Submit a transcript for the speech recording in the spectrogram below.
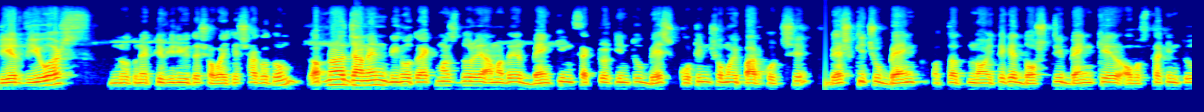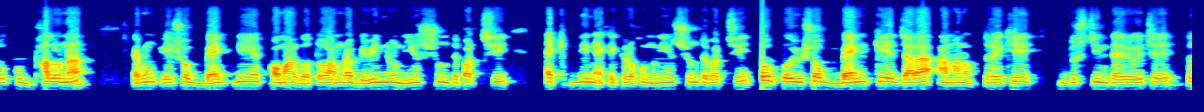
ডিয়ার ভিউয়ার্স নতুন একটি ভিডিওতে সবাইকে স্বাগতম। আপনারা জানেন, বিগত এক মাস ধরে আমাদের ব্যাংকিং সেক্টর কিন্তু বেশ কঠিন সময় পার করছে। বেশ কিছু ব্যাংক অর্থাৎ নয় থেকে দশটি ব্যাংকের অবস্থা কিন্তু খুব ভালো না। এবং এসব ব্যাংক নিয়ে ক্রমাগত আমরা বিভিন্ন নিউজ শুনতে পাচ্ছি এক এক দিন এক এক রকম নিউজ শুনতে পাচ্ছি। তো ওই সব ব্যাংকে যারা আমানত রেখে দুশ্চিন্তায় রয়েছে, তো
